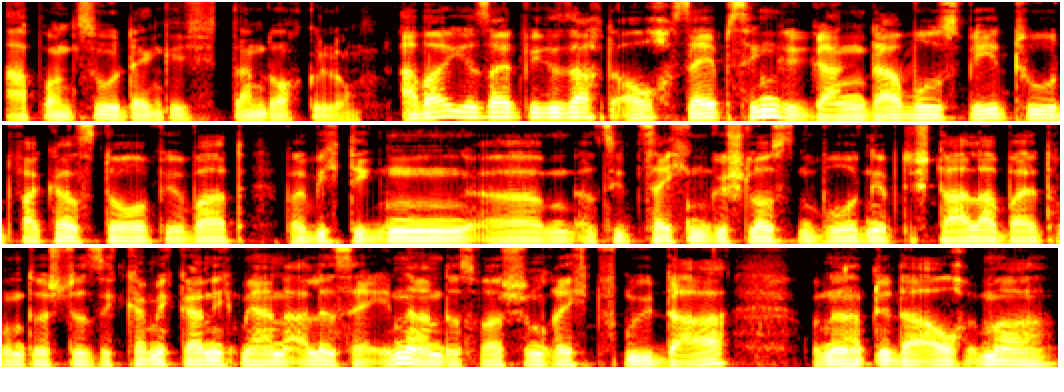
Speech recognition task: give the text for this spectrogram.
ab und zu, denke ich, dann doch gelungen. Aber ihr seid, wie gesagt, auch selbst hingegangen, da wo es weh tut, Wackersdorf, ihr wart bei wichtigen, ähm, als die Zechen geschlossen wurden, ihr habt die Stahlarbeiter unterstützt. Ich kann mich gar nicht mehr an alles erinnern, das war schon recht früh da. Und dann habt ihr da auch immer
